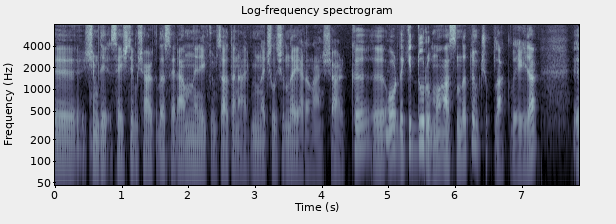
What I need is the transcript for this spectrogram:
E, şimdi seçtiğim şarkı da Selamun Aleyküm zaten albümün açılışında yer alan şarkı. E, oradaki durumu aslında tüm çıplaklığıyla e,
